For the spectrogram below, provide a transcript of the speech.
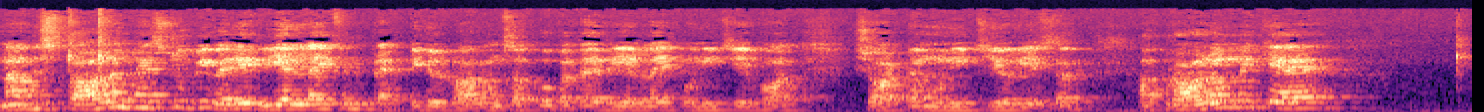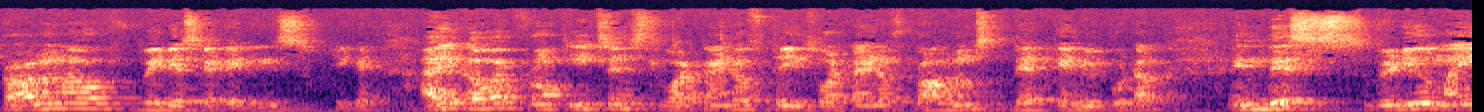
now this problem has to be very real life and practical problem सबको पता है रियल लाइफ होनी चाहिए, बहुत शॉर्ट टर्म होनी चाहिए और ये सब। अब प्रॉब्लम में क्या है? प्रॉब्लम ऑफ़ वेरियस कैटेगरीज ठीक है? I will cover from each and what kind of things what kind of problems that can be put up in this video my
